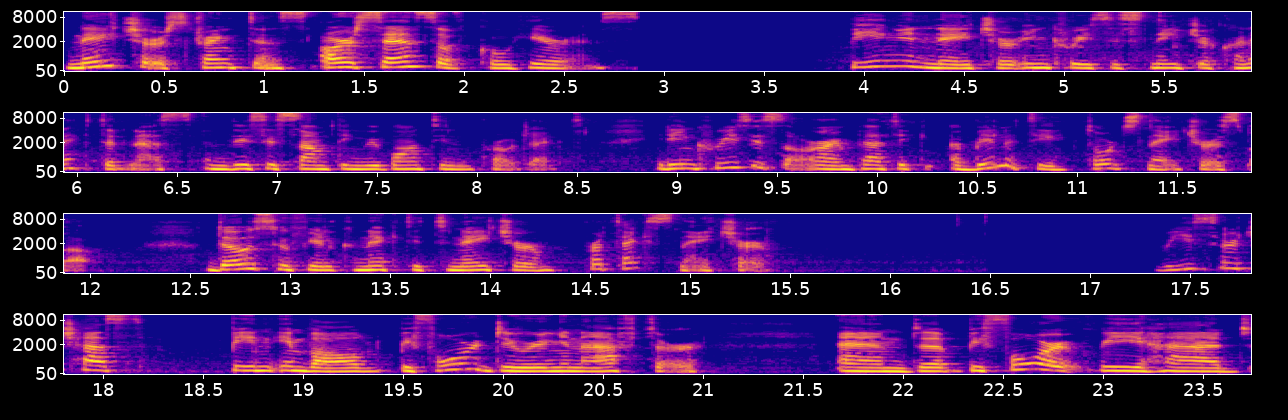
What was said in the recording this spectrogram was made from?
Nature strengthens our sense of coherence. Being in nature increases nature connectedness, and this is something we want in the project. It increases our empathic ability towards nature as well. Those who feel connected to nature protects nature. Research has been involved before, during, and after. And uh, before we had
